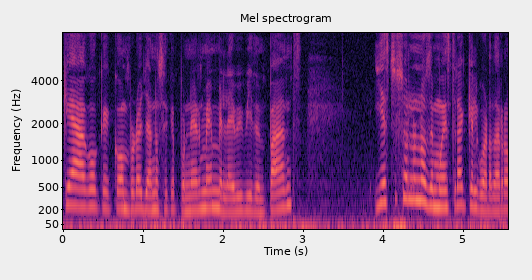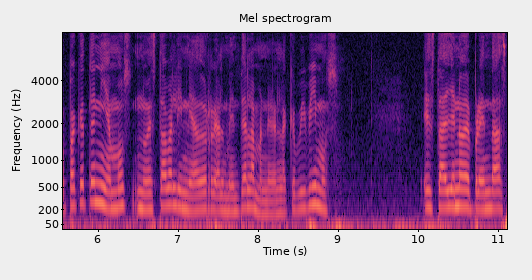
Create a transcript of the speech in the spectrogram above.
qué hago, qué compro, ya no sé qué ponerme, me la he vivido en pants, y esto solo nos demuestra que el guardarropa que teníamos no estaba alineado realmente a la manera en la que vivimos. Está lleno de prendas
